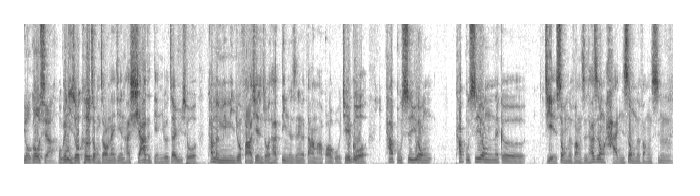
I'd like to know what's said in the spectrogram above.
有够瞎。我跟你说，柯总招那件他瞎的点就在于说，他们明明就发现说他订的是那个大麻包裹，结果他不是用他不是用那个解送的方式，他是用函送的方式。嗯，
